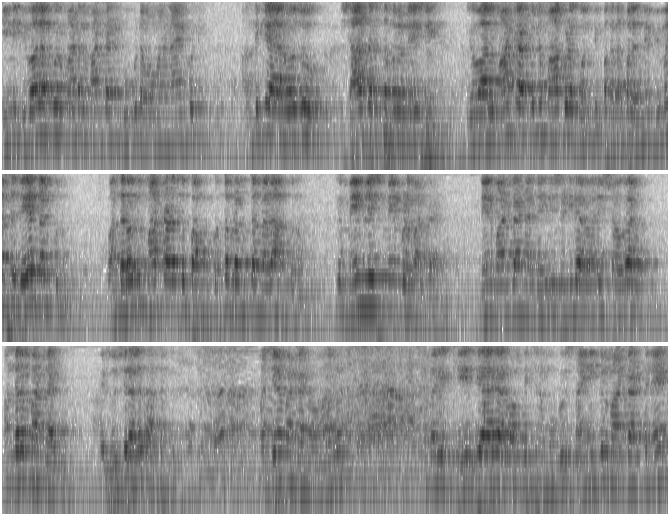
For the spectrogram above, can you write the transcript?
గిన్ని దివాలా కోరు మాటలు మాట్లాడిన గుక్కుటమ్మ మన నాయకుడిని. అందుకే ఆ రోజు శాసనసభలో లేచి ఇక వాళ్ళు మాట్లాడుతుంటే మాకు కూడా గొంతింపక తప్పలేదు. మేము విమర్శ చేయొద్దు అనుకున్నాం. వంద రోజులు మాట్లాడొద్దు పాపం కొత్త ప్రభుత్వం కదా అనుకున్నాం. ఇక మేము లేచి మేము కూడా మాట్లాడాం. నేను మాట్లాడిన జగదీష్ రెడ్డి గారు హరీష్ రావు గారు అందరం మాట్లాడినాం మీరు చూసి రాలేదు అసెంబ్లీ మంచిగా మాట్లాడిన మనలో మరి కేసీఆర్ గారు పంపించిన ముగ్గురు సైనికులు మాట్లాడితేనే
